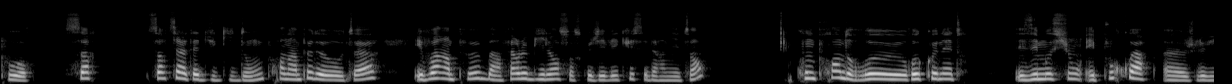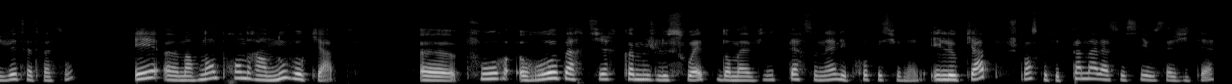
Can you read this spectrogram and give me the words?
pour sortir la tête du guidon, prendre un peu de hauteur et voir un peu, ben, faire le bilan sur ce que j'ai vécu ces derniers temps, comprendre, reconnaître les émotions et pourquoi euh, je le vivais de cette façon. Et euh, maintenant, prendre un nouveau cap euh, pour repartir comme je le souhaite dans ma vie personnelle et professionnelle. Et le cap, je pense que c'est pas mal associé au Sagittaire,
